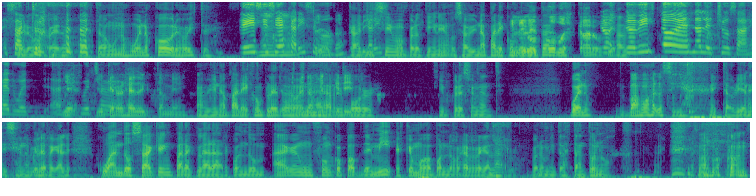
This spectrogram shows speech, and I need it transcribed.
Exacto. Pero, pero cuesta unos buenos cobres, ¿oíste? Sí, sí, sí, es carísimo. Carísimo, pero tiene, o sea, había una pared El completa. todo es caro. Yo, yo he visto es la lechuza, Hedwig. A Ya- Hedwig se yo quiero el Hedwig también. Había una pared completa de vainas de Harry. Potter. Impresionante. Bueno, vamos a la siguiente. Ahí está Briana diciendo que le regale. Cuando saquen, para aclarar, cuando hagan un Funko Pop de mí, es que me voy a poner a regalarlo. Pero mientras tanto, no. vamos con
